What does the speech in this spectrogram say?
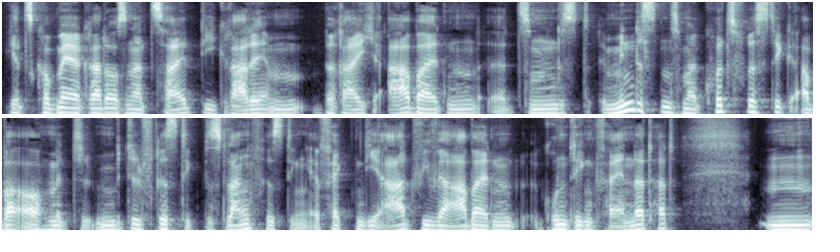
Jetzt kommen wir ja gerade aus einer Zeit, die gerade im Bereich Arbeiten äh, zumindest mindestens mal kurzfristig, aber auch mit mittelfristig bis langfristigen Effekten die Art, wie wir arbeiten, grundlegend verändert hat. Mm,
